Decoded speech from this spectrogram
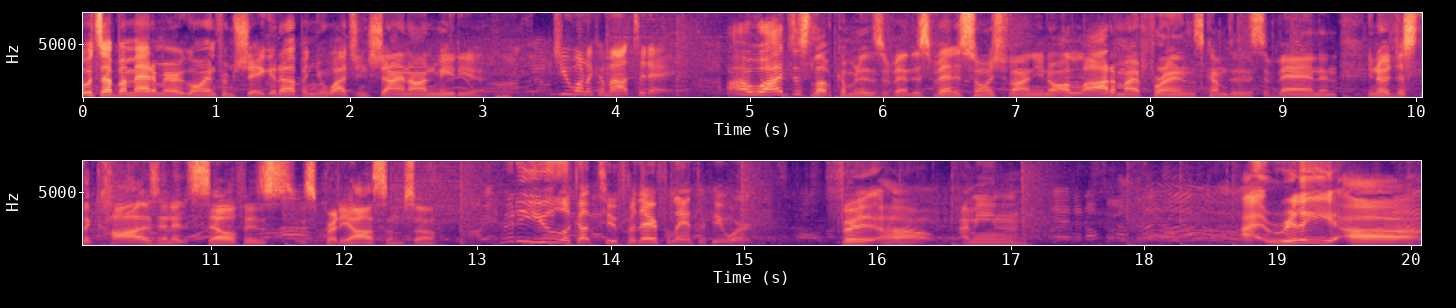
Hey, what's up? I'm Adam Irigoyen from Shake It Up, and you're watching Shine On Media. Do you want to come out today? Uh, well, I just love coming to this event. This event is so much fun. You know, a lot of my friends come to this event, and you know, just the cause in itself is is pretty awesome. So, Who do you look up to for their philanthropy work? for uh, I mean, I really uh,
